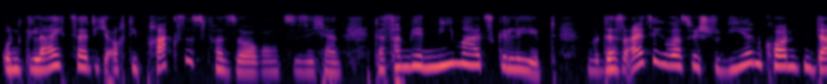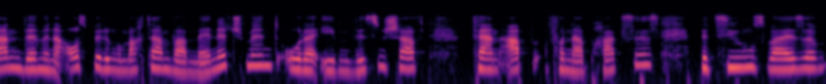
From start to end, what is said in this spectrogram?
und gleichzeitig auch die Praxis Versorgung zu sichern. Das haben wir niemals gelebt. Das Einzige, was wir studieren konnten, dann, wenn wir eine Ausbildung gemacht haben, war Management oder eben Wissenschaft fernab von der Praxis, beziehungsweise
